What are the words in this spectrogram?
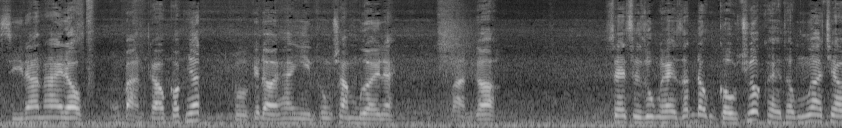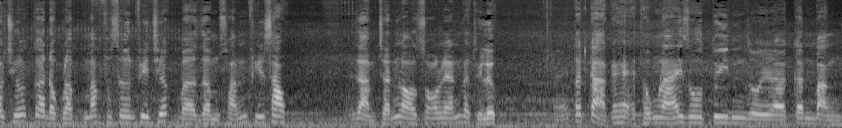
sedan đan hai đầu. Đấy, bản cao cấp nhất của cái đời 2010 này. Bản G. Xe sử dụng hệ dẫn động cầu trước, hệ thống treo trước độc lập mắc sơn phía trước và dầm xoắn phía sau. Giảm chấn lò xo lén về thủy lực. Đấy, Tất cả các hệ thống lái rô twin rồi à, cân bằng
